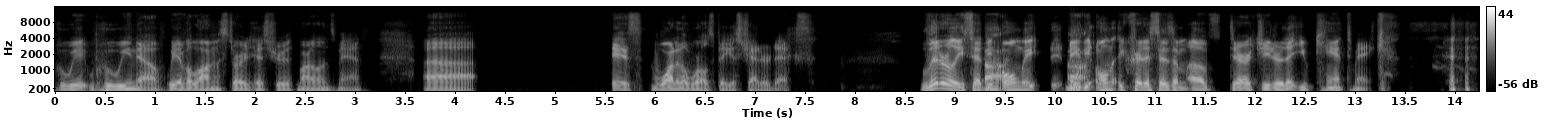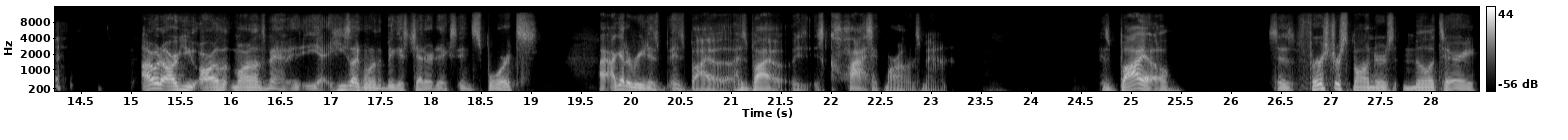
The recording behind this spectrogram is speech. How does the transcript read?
who we who we know, we have a long and storied history with Marlins man, uh, is one of the world's biggest cheddar dicks. Literally said the Uh, only made uh. the only criticism of Derek Jeter that you can't make. I would argue Ar- Marlins man, yeah, he's like one of the biggest cheddar dicks in sports. I, I got to read his his bio. Though. His bio is, is classic Marlins man. His bio says first responders, military,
